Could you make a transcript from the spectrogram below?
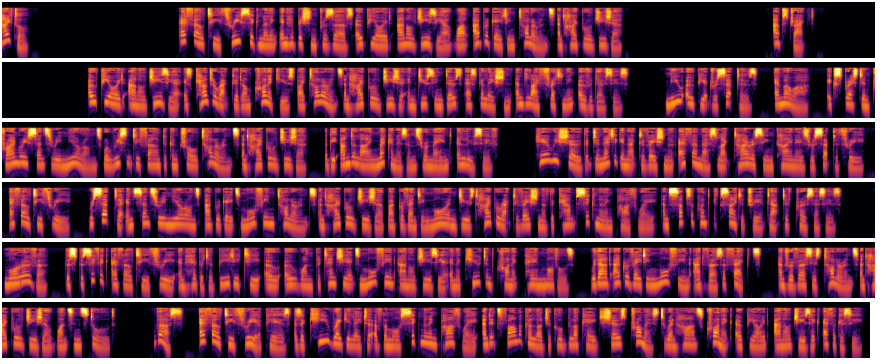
Title FLT3 signaling inhibition preserves opioid analgesia while abrogating tolerance and hyperalgesia. Abstract Opioid analgesia is counteracted on chronic use by tolerance and hyperalgesia inducing dose escalation and life threatening overdoses. Mu opiate receptors, MOR, expressed in primary sensory neurons were recently found to control tolerance and hyperalgesia, but the underlying mechanisms remained elusive. Here we show that genetic inactivation of FMS like tyrosine kinase receptor 3, FLT3, receptor in sensory neurons abrogates morphine tolerance and hyperalgesia by preventing MOR induced hyperactivation of the cAMP signaling pathway and subsequent excitatory adaptive processes. Moreover, the specific FLT3 inhibitor BDT-001 potentiates morphine analgesia in acute and chronic pain models, without aggravating morphine adverse effects, and reverses tolerance and hyperalgesia once installed. Thus, FLT3 appears as a key regulator of the MOR signaling pathway, and its pharmacological blockade shows promise to enhance chronic opioid analgesic efficacy.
